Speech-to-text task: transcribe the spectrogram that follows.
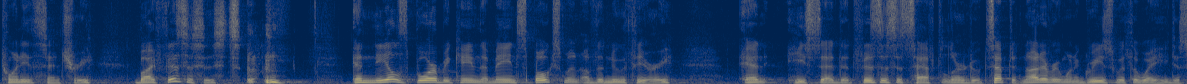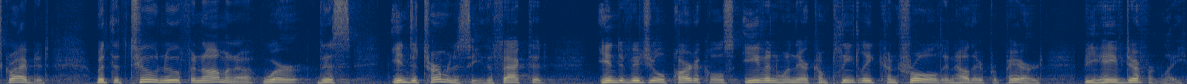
20th century by physicists. and Niels Bohr became the main spokesman of the new theory. And he said that physicists have to learn to accept it. Not everyone agrees with the way he described it, but the two new phenomena were this indeterminacy, the fact that individual particles, even when they're completely controlled in how they're prepared, behave differently.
